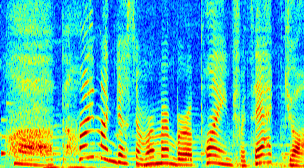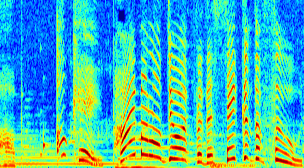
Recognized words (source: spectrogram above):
Paimon doesn't remember applying for that job. Okay, Paimon will do it for the sake of the food.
